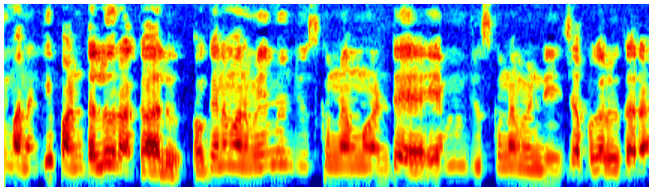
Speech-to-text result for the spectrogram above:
మనకి పంటలు రకాలు. ఓకేనా? మనం ఏమేమి చూసుకున్నాము అంటే ఏమేమి చూసుకున్నామండి? చెప్పగలుగుతారా?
